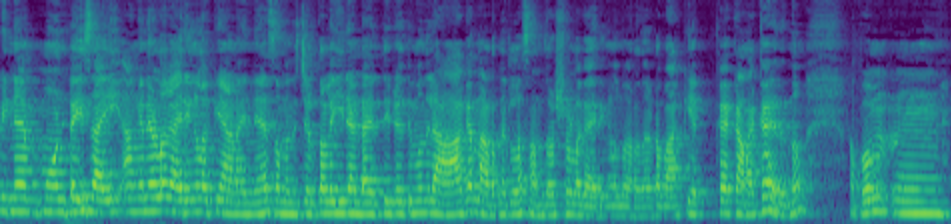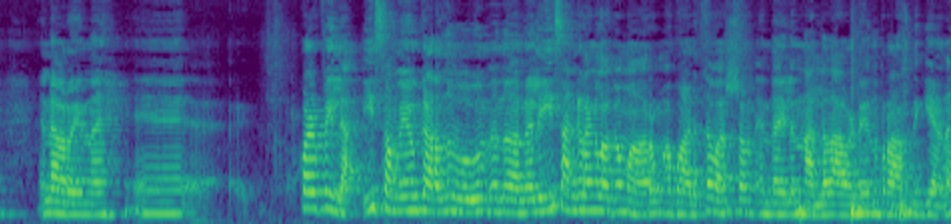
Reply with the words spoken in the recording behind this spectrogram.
പിന്നെ മോണിറ്റൈസ് ആയി. അങ്ങനെയുള്ള കാര്യങ്ങളൊക്കെയാണ് എന്നെ സംബന്ധിച്ചിടത്തോളം ഈ രണ്ടായിരത്തി ഇരുപത്തി മൂന്നിൽ ആകെ നടന്നിട്ടുള്ള സന്തോഷമുള്ള കാര്യങ്ങൾ എന്ന് പറയുന്നത് കേട്ടോ. ബാക്കിയൊക്കെ കണക്കായിരുന്നു. അപ്പം എന്നാ പറയുന്നത് കുഴപ്പമില്ല. ഈ സമയവും കടന്നു പോകും എന്ന് പറഞ്ഞാൽ ഈ സങ്കടങ്ങളൊക്കെ മാറും. അപ്പോൾ അടുത്ത വർഷം എന്തായാലും നല്ലതാവട്ടെ എന്ന് പ്രാർത്ഥിക്കുകയാണ്.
